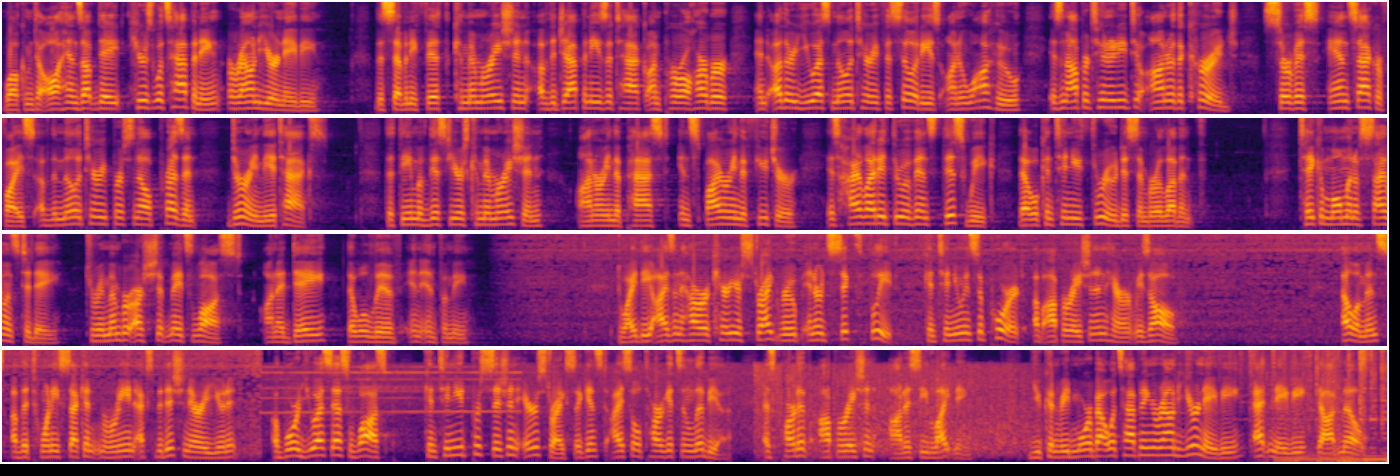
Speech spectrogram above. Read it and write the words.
Welcome to All Hands Update. Here's what's happening around your Navy. The 75th commemoration of the Japanese attack on Pearl Harbor and other U.S. military facilities on Oahu is an opportunity to honor the courage, service, and sacrifice of the military personnel present during the attacks. The theme of this year's commemoration, Honoring the Past, Inspiring the Future, is highlighted through events this week that will continue through December 11th. Take a moment of silence today to remember our shipmates lost on a day that will live in infamy. Dwight D. Eisenhower Carrier Strike Group entered 6th Fleet, continuing support of Operation Inherent Resolve. Elements of the 22nd Marine Expeditionary Unit aboard USS Wasp continued precision airstrikes against ISIL targets in Libya as part of Operation Odyssey Lightning. You can read more about what's happening around your Navy at Navy.mil.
